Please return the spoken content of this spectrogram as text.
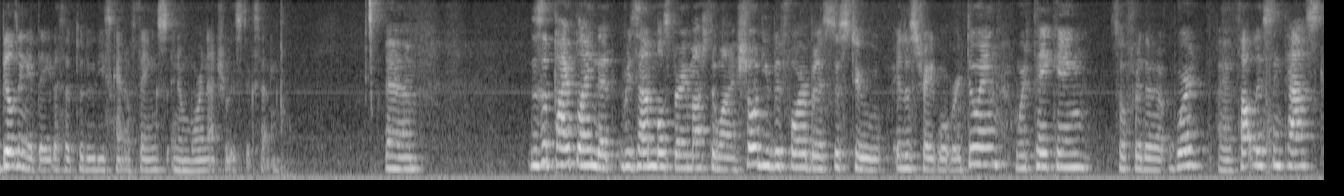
building a data set to do these kind of things in a more naturalistic setting. Um, this is a pipeline that resembles very much the one I showed you before, but it's just to illustrate what we're doing. We're taking, so for the word uh, thought listing task,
